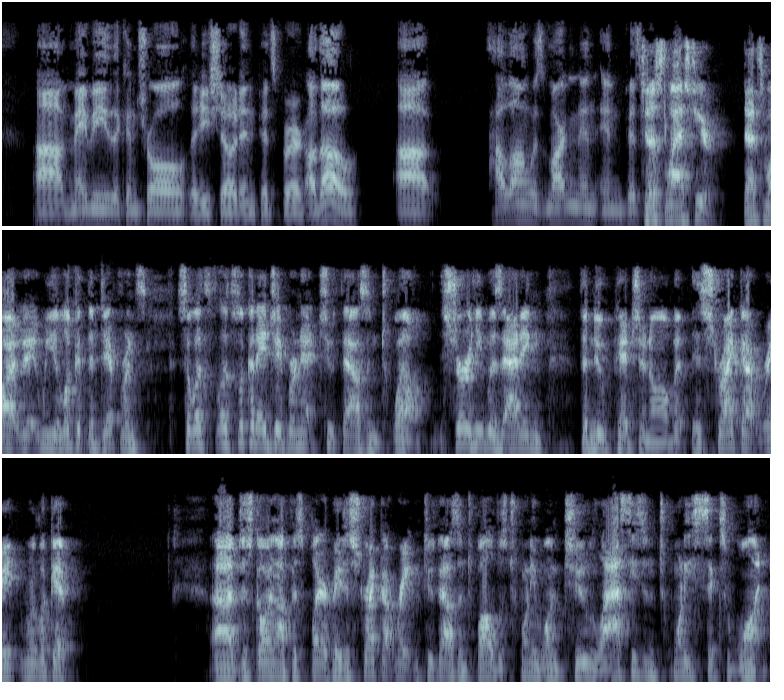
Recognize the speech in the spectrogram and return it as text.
uh, maybe the control that he showed in Pittsburgh. Although, uh, how long was Martin in, in Pittsburgh? Just last year. That's why when you look at the difference so let's let's look at AJ Burnett 2012. Sure, he was adding the new pitch and all, but his strikeout rate. We're looking at uh, just going off his player page. His strikeout rate in 2012 was 21-2. Last season, 26-1.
